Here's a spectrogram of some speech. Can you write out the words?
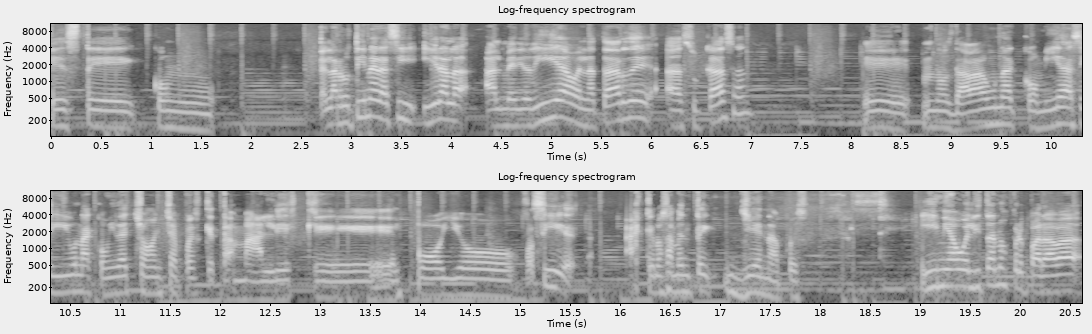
este, con la rutina era así, ir a la, al mediodía o en la tarde a su casa. Eh, nos daba una comida así, una comida choncha, pues que tamales, que el pollo, así asquerosamente llena, pues. Y mi abuelita nos preparaba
